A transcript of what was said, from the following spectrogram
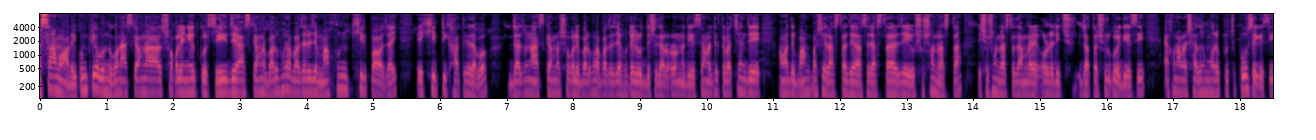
আসসালামু আলাইকুম। প্রিয় বন্ধুগণ, আজকে আমরা সকালে নিয়োগ করছি যে আজকে আমরা বালুভরা বাজারে যে মাখন ক্ষীর পাওয়া যায়, এই ক্ষীরটি খাতে যাব। যার জন্য আজকে আমরা সকালে বালুভরা বাজারে যে হোটেলের উদ্দেশ্যে রওনা দিয়েছি। আমরা দেখতে পাচ্ছেন যে আমাদের বাম পাশে রাস্তা যে আছে, রাস্তার যে শ্মশান রাস্তা, এই শ্মশান রাস্তাতে আমরা অলরেডি যাত্রা শুরু করে দিয়েছি। এখন আমরা সাধারণ মোড়ে প্রচুর পৌঁছে গেছি।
